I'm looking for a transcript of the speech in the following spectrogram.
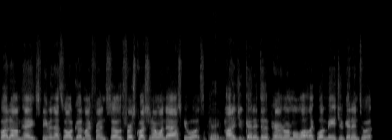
But um, hey, Stephen, that's all good, my friend. So the first question I wanted to ask you was, Okay. how did you get into the paranormal? What like what made you get into it?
